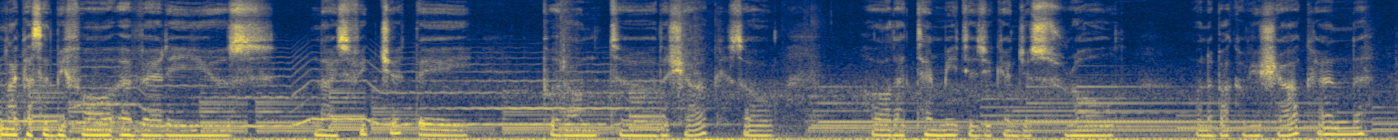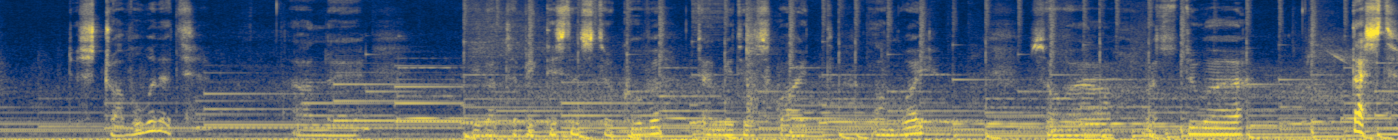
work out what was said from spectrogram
and like I said before a very use nice fixture they put onto the shark. So all that 10 meters you can just roll on the back of your shark and just travel with it. And uh, you got a big distance to cover. 10 meters is quite long way. So uh, let's do a test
